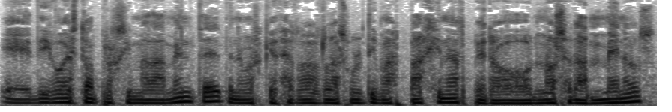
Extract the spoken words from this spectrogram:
Eh, digo esto aproximadamente, tenemos que cerrar las últimas páginas, pero no serán menos.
